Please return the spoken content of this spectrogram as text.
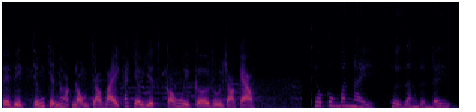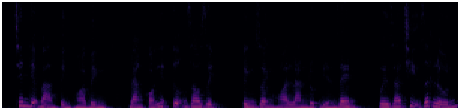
về việc chấn chỉnh hoạt động cho vay các giao dịch có nguy cơ rủi ro cao. Theo công văn này, thời gian gần đây, trên địa bàn tỉnh Hòa Bình đang có hiện tượng giao dịch, kinh doanh hoa lan đột biến gen với giá trị rất lớn,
